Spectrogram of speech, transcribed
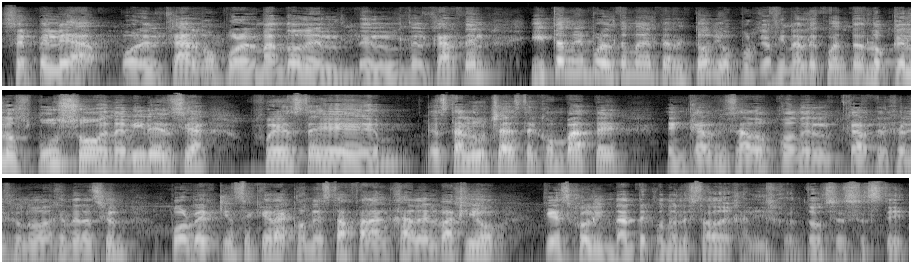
se pelea por el cargo, por el mando del, del, del cártel y también por el tema del territorio, porque a final de cuentas lo que los puso en evidencia fue este, esta lucha, este combate encarnizado con el cártel Jalisco Nueva Generación por ver quién se queda con esta franja del Bajío que es colindante con el estado de Jalisco. Entonces, este,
